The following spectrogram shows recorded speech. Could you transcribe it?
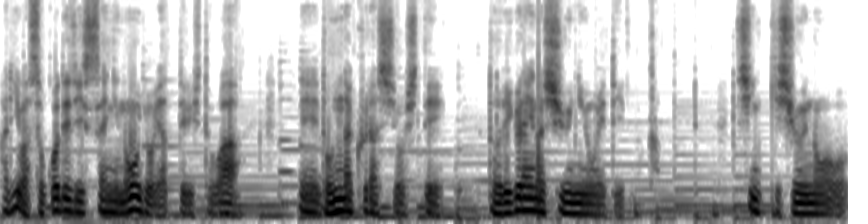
あるいはそこで実際に農業をやっている人は、えー、どんな暮らしをして、どれぐらいの収入を得ているのか、新規収納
